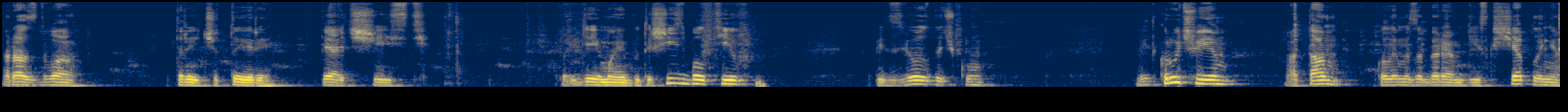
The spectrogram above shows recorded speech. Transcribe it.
раз, два, три, чотири, п'ять, шість. По ідеї має бути 6 болтів. Під зв'язочку. Відкручуємо, а там, коли ми заберемо диск щеплення,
